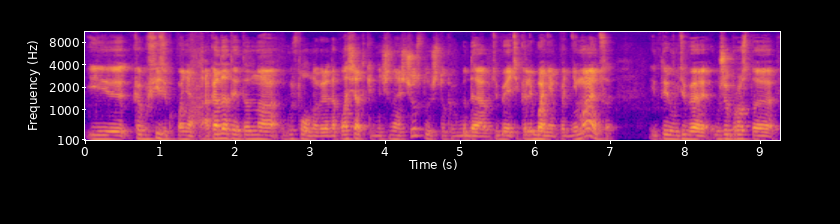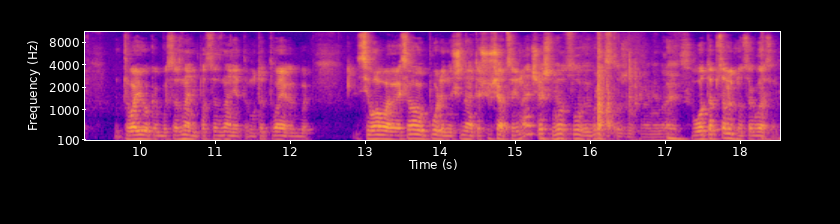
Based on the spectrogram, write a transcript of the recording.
и как бы физику понятно. А когда ты это на, условно говоря, на площадке начинаешь чувствовать, что как бы да, у тебя эти колебания поднимаются, и ты у тебя уже просто твое как бы сознание, подсознание, там вот это твоя как бы силовое, силовое поле начинает ощущаться иначе. Конечно, мне вот слово вибрация тоже не нравится. Вот абсолютно согласен.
